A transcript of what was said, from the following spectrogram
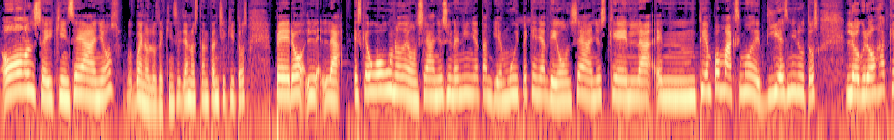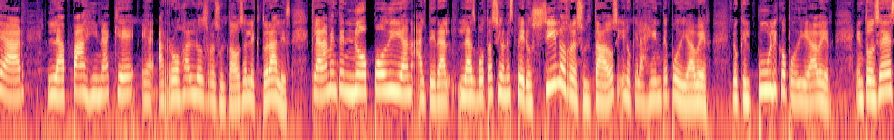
11 y 15 años, bueno, los de 15 ya no están tan chiquitos, pero la es que hubo uno de 11 años y una niña también muy pequeña de 11 años que en la en un tiempo máximo de 10 minutos logró hackear la página que eh, arroja los resultados electorales. Claramente no podían alterar las votaciones, pero sí los resultados y lo que la gente podía ver, lo que el público podía ver. Entonces,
